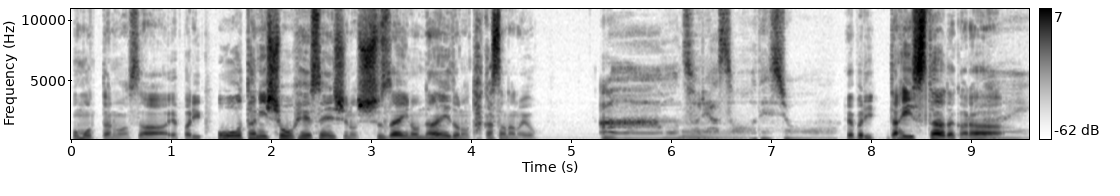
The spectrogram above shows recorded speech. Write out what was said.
思ったのはさやっぱり大谷翔平選手の取材の難易度の高さなのよ。あーもうそりゃそうでしょう。やっぱり大スターだから、はい。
